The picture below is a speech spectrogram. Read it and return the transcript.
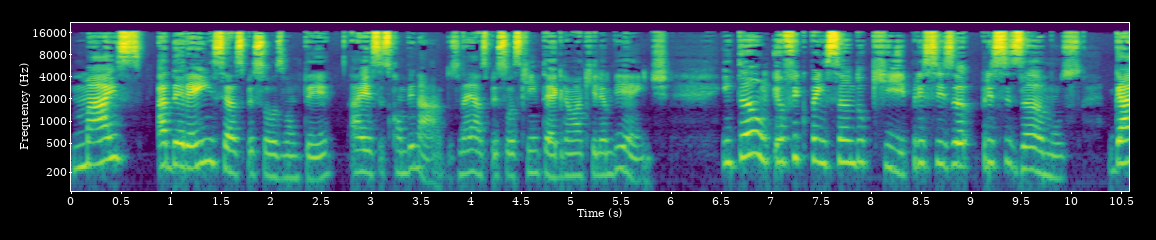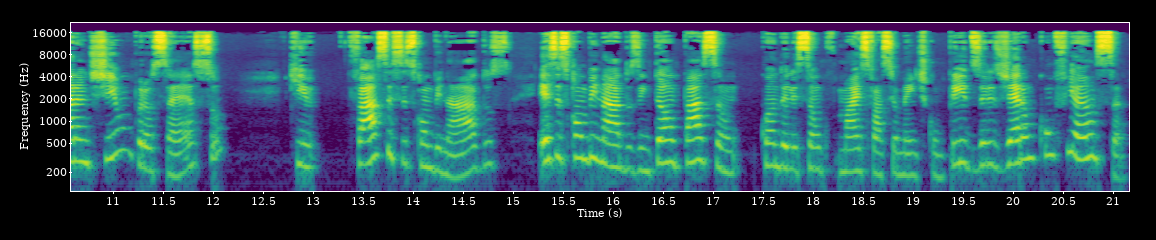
mais aderência as pessoas vão ter a esses combinados, né? As pessoas que integram aquele ambiente. Então, eu fico pensando que precisa, precisamos garantir um processo que faça esses combinados. Esses combinados, então, passam, quando eles são mais facilmente cumpridos, eles geram confiança.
